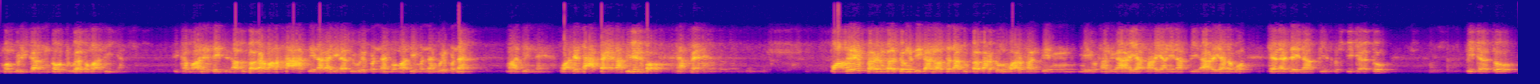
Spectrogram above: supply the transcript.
memberikan engkau dua kematian. Jika mana Sayyidina Abu Bakar malah saat tidak kaji Nabi urip pernah, kok mati menang, urip pernah, mati nih. Wadah capek, tapi ini kok capek. Waktu bareng bakso ngendikan ngoten Abu Bakar keluar saking niku saking area saryane Nabi, area nopo jenazah Nabi terus pidato pidato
